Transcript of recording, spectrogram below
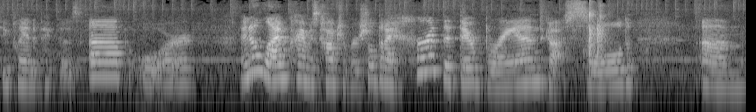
do you plan to pick those up? Or I know Lime Crime is controversial, but I heard that their brand got sold um,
